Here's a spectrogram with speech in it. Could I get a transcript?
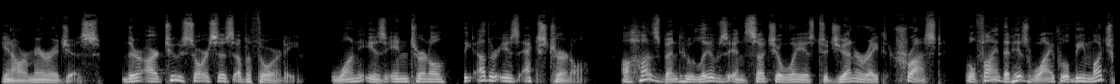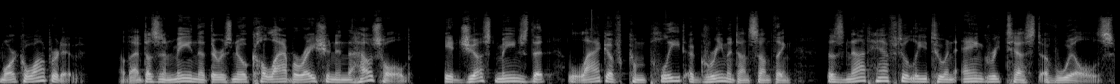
in our marriages. There are two sources of authority. One is internal, the other is external. A husband who lives in such a way as to generate trust will find that his wife will be much more cooperative. Now, that doesn't mean that there is no collaboration in the household. It just means that lack of complete agreement on something does not have to lead to an angry test of wills.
